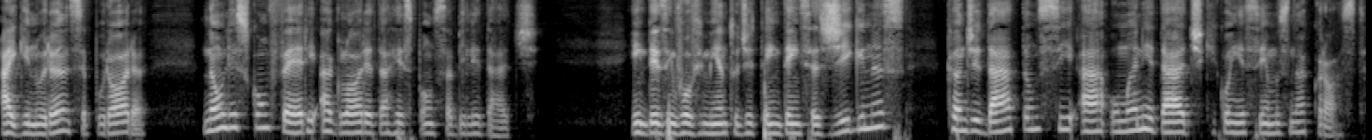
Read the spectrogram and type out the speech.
A ignorância, por ora, não lhes confere a glória da responsabilidade. Em desenvolvimento de tendências dignas, candidatam-se à humanidade que conhecemos na crosta.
